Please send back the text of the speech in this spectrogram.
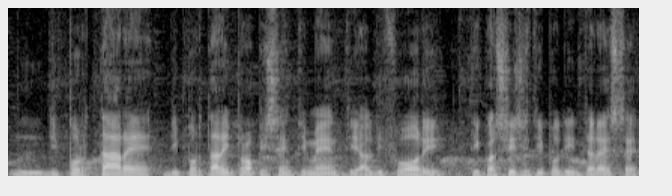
di portare, di portare i propri sentimenti al di fuori di qualsiasi tipo di interesse,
